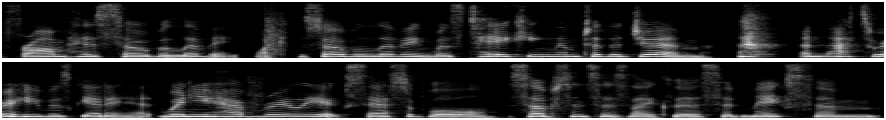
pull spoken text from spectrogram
from his sober living. Like the sober living was taking them to the gym, and that's where he was getting it. When you have really accessible substances like this, it makes them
